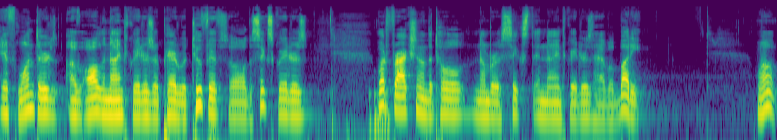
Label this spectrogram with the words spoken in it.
If one third of all the ninth graders are paired with two fifths of all the sixth graders, what fraction of the total number of sixth and ninth graders have a buddy? Well,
